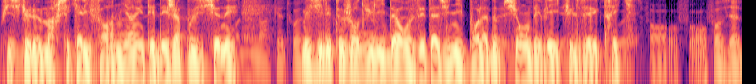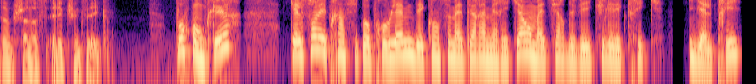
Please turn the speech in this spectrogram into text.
puisque le marché californien était déjà positionné. Mais il est aujourd'hui leader aux États-Unis pour l'adoption des véhicules électriques. Pour conclure, quels sont les principaux problèmes des consommateurs américains en matière de véhicules électriques? Il y a le prix,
